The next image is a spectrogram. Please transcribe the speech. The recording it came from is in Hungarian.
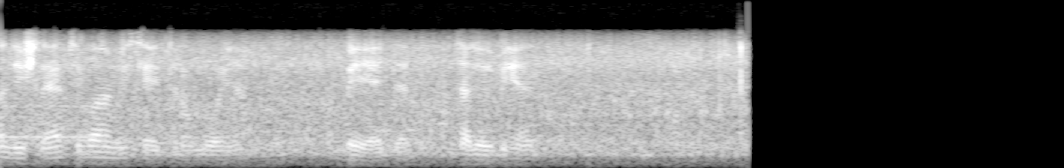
Az is lehet, hogy valami szétrombolja a B1-et, az előbbihez.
